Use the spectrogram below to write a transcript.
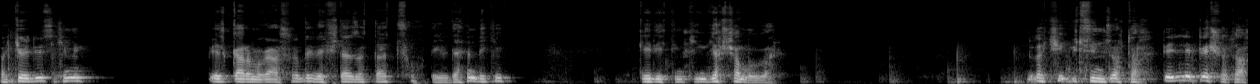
Bak gördüğünüz kimi biz qarma qarışıqdır və işlər zətlər çoxdur evdə. Həm də ki qeyd etdim ki yaşamırlar. Bu da ki üçüncü otaq. Belli beş otaq.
